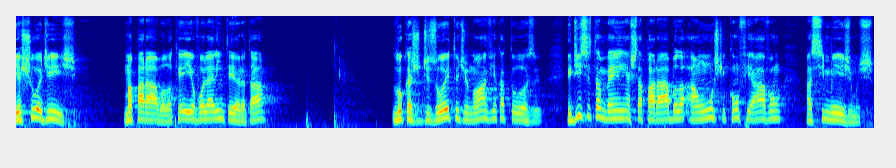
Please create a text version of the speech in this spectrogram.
Yeshua diz uma parábola, ok? Eu vou ler ela inteira, tá? Lucas 18, de 9 a 14. E disse também esta parábola a uns que confiavam a si mesmos,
